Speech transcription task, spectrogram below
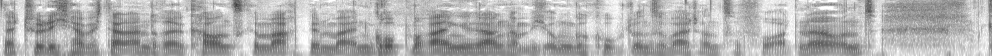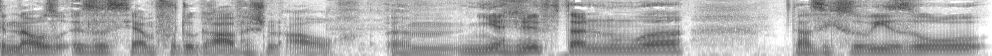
natürlich habe ich dann andere Accounts gemacht, bin mal in Gruppen reingegangen, habe mich umgeguckt und so weiter und so fort. Ne? Und genauso ist es ja im Fotografischen auch. Ähm, mir hilft dann nur, dass ich sowieso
